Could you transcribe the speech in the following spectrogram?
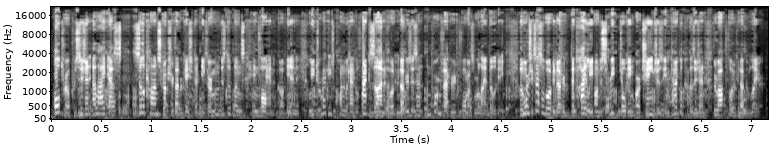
ultra precision LIS, silicon structure fabrication techniques from disciplines involved in We direct quantum mechanics design of is an important factor in performance reliability. The more successful motor has highly discrete building or changes in chemical composition throughout the layer.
